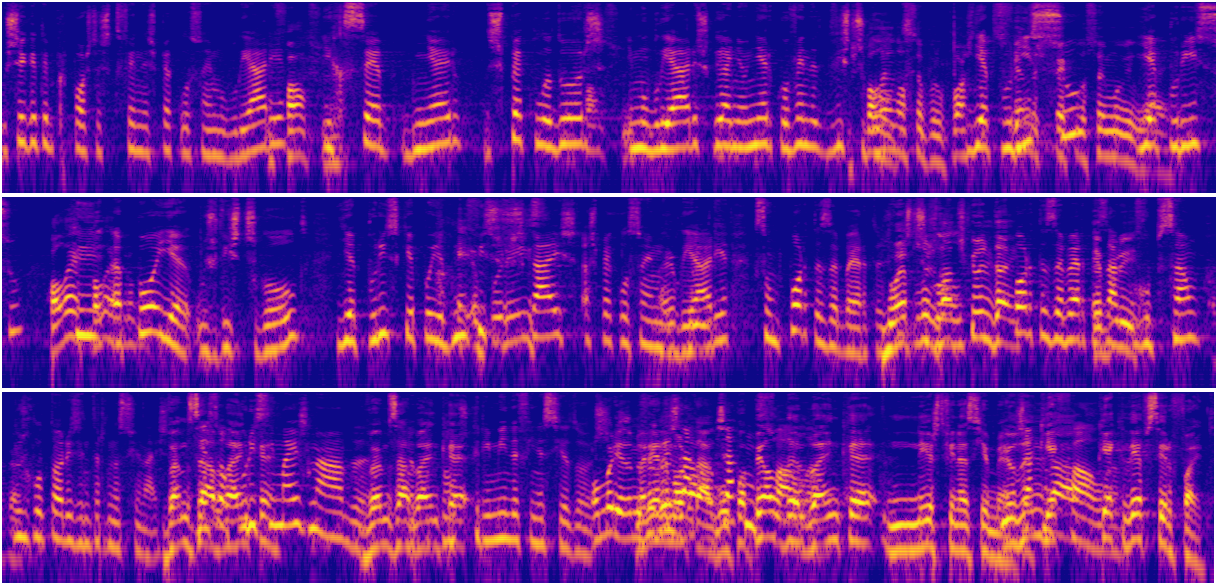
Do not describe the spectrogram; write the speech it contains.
O Chega tem propostas que defendem a especulação imobiliária É falso. e recebe dinheiro de especuladores imobiliários que ganham dinheiro com a venda de vistos Mas qual é a gold. nossa proposta e é por isso especulação imobiliária? E é por isso Qual é- que qual é apoia os vistos gold e é por isso que apoia benefícios por isso. fiscais à especulação por imobiliária, que são portas abertas. Não é pelos dados gold, que eu lhe dei. Portas abertas É por à corrupção dos relatórios internacionais. Vamos e é à só por banca. isso e mais nada. Vamos à É banca. Não discrimina financiadores. Oh, Mariana, Mariana Mortágua, o papel da banca neste financiamento. É, o que é que deve ser feito?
